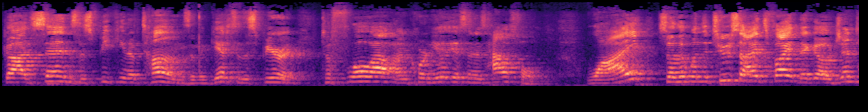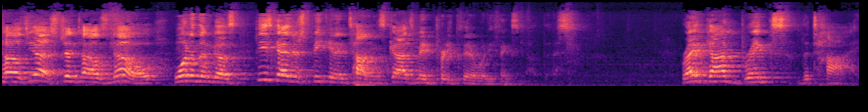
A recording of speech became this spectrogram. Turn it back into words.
God sends the speaking of tongues and the gifts of the Spirit to flow out on Cornelius and his household. Why? So that when the two sides fight, they go, Gentiles yes, Gentiles no. One of them goes, These guys are speaking in tongues. God's made pretty clear what he thinks about this. Right? God breaks the tie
